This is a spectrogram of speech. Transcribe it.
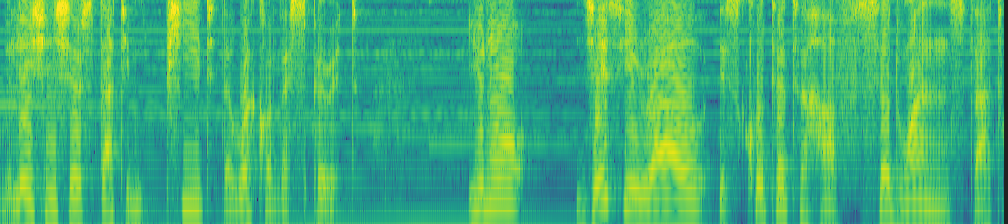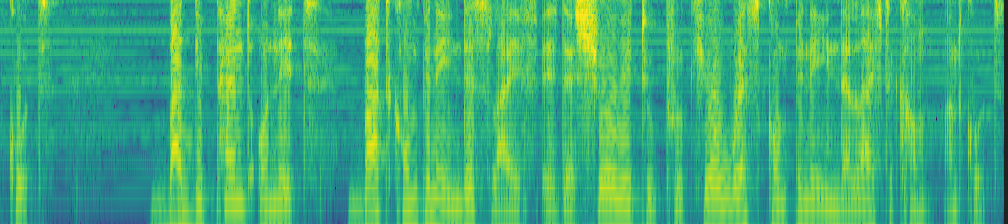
relationships that impede the work of the Spirit. You know, J.C. Ryle is quoted to have said once that, quote, but depend on it, bad company in this life is the sure way to procure worse company in the life to come, unquote.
